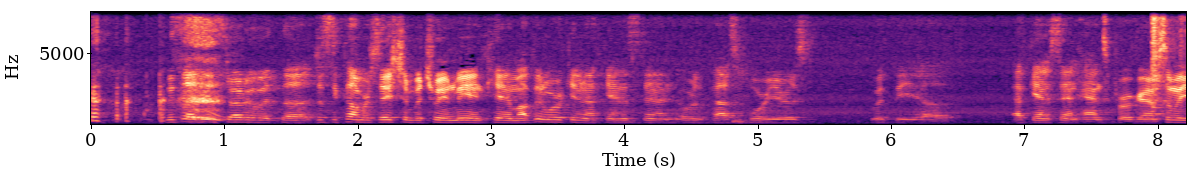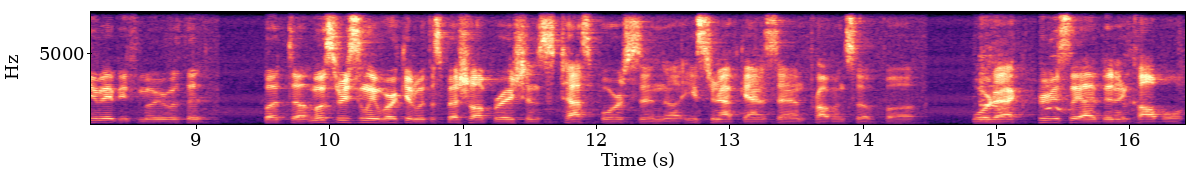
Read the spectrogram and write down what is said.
this idea started with uh, just a conversation between me and Kim. I've been working in Afghanistan over the past four years with the uh, Afghanistan Hands program. Some of you may be familiar with it. But uh, most recently working with the Special Operations Task Force in uh, eastern Afghanistan, province of uh, Wardak. Previously I've been in Kabul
